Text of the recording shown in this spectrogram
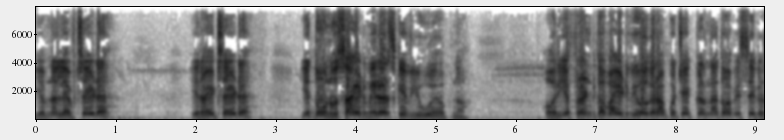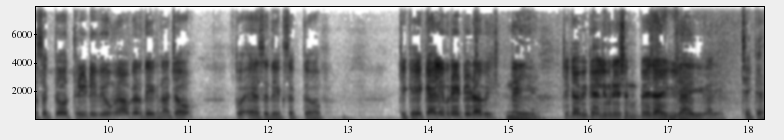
ये अपना लेफ़्ट साइड है। ये राइट साइड है। ये दोनों साइड मिरर्स के व्यू है अपना। और ये फ्रंट का वाइड व्यू अगर आपको चेक करना है तो आप इससे कर सकते हो। और थ्री व्यू में अगर देखना चाहो तो ऐसे देख सकते हो आप। ठीक है ये कैलिब्रेटेड अभी? नहीं है। ठीक है अभी कैलिब्रेशन पे जाएगी। जाएगी गाड़ी। ठीक है।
